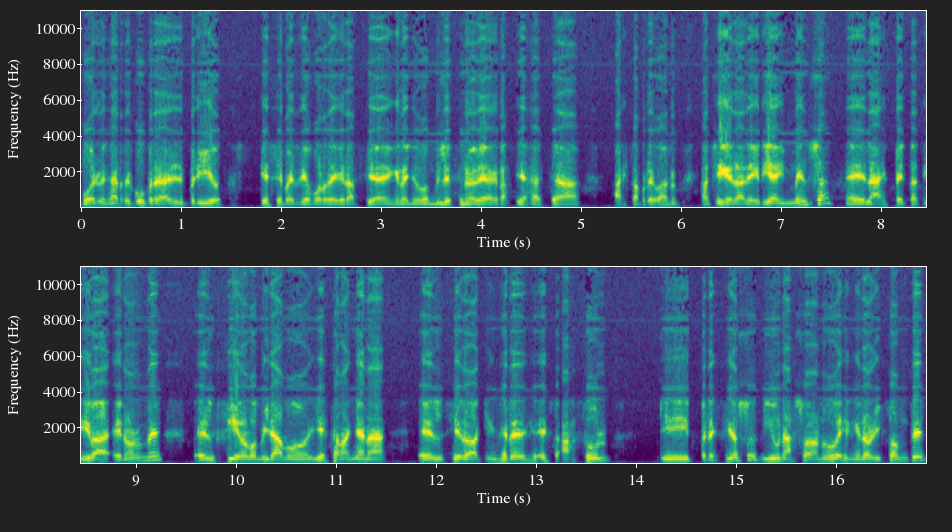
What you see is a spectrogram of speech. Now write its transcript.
vuelven a recuperar el brío que se perdió por desgracia en el año 2019 gracias a esta, a esta prueba. ¿no? Así que la alegría inmensa, eh, la expectativa enorme, el cielo lo miramos y esta mañana el cielo aquí en Jerez es azul y precioso, ni una sola nube en el horizonte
